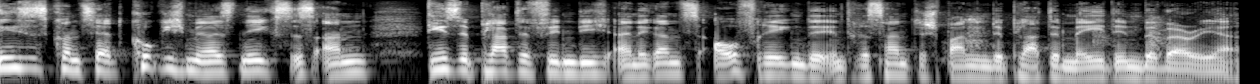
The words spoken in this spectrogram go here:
Dieses Konzert gucke ich mir als nächstes an. Diese Platte finde ich eine ganz aufregende, interessante, spannende Platte Made in Bavaria.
